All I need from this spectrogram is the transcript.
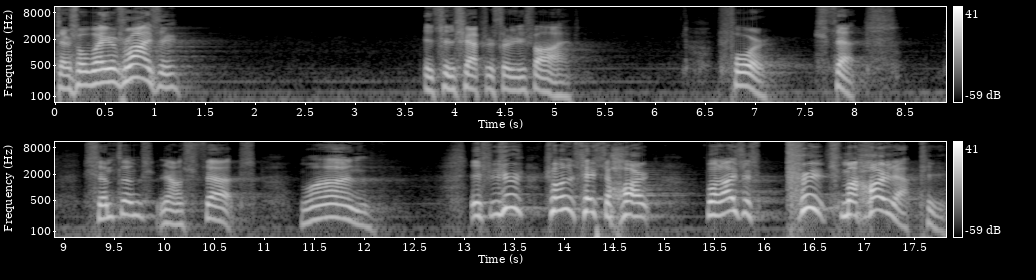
There's a way of rising. It's in chapter 35. Four steps. Symptoms, now steps. One, if you're trying to take to heart what I just preached my heart out to you,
